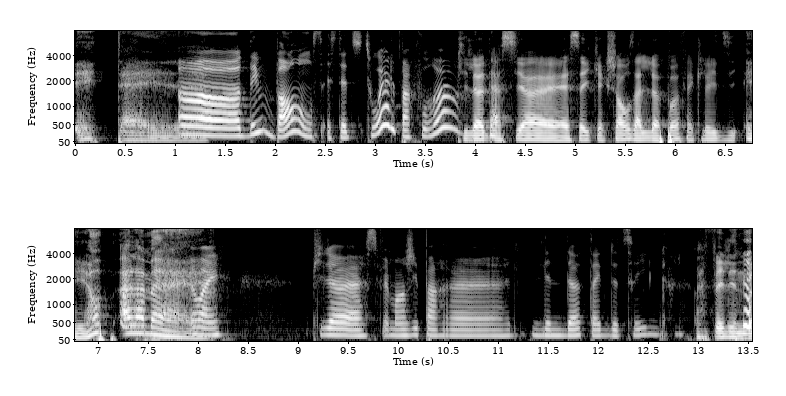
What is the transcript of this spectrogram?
est-elle? Oh, des bons. C'était-tu toi, le parfoura? Puis là, Dacia euh, essaye quelque chose, elle l'a pas, fait que là, il dit Et hop, à la mer! Ouais. Puis là, elle se fait manger par euh, Linda, tête de tigre. Fait Linda.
